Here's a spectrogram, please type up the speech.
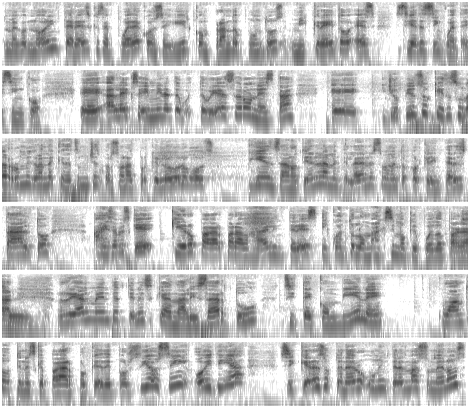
menor interés que se puede conseguir comprando puntos? Mi crédito es 7.55. Eh, Alexi, mira, te, te, voy a ser honesta. Eh, yo pienso que esa es una error muy grande que hacen muchas personas, porque luego, luego piensan o tienen la mentalidad en este momento porque el interés está alto, ay, ¿sabes qué? Quiero pagar para bajar el interés y cuánto es lo máximo que puedo pagar. Sí. Realmente tienes que analizar tú si te conviene cuánto tienes que pagar, porque de por sí o sí, hoy día, si quieres obtener un interés más o menos,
